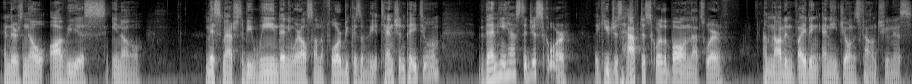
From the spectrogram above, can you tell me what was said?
and there's no obvious, you know, mismatch to be weaned anywhere else on the floor because of the attention paid to him, then he has to just score. Like you just have to score the ball, and that's where I'm not inviting any Jonas Valanciunas,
